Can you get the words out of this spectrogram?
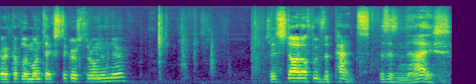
Got a couple of Montec stickers thrown in there. Let's start off with the pants. This is nice.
